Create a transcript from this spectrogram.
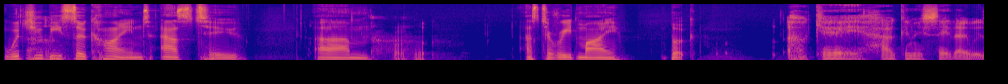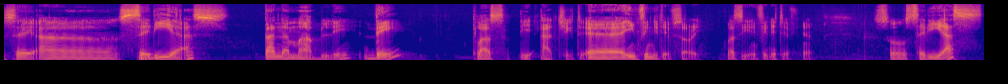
Would you be so kind as to um as to read my book? Okay, how can I say that? I would say, uh, serías tan amable de plus the adjective, uh, infinitive, sorry, plus the infinitive. Yeah. So, serías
